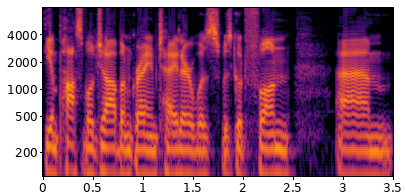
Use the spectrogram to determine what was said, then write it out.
The Impossible Job on Graham Taylor was, was good fun. Um,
